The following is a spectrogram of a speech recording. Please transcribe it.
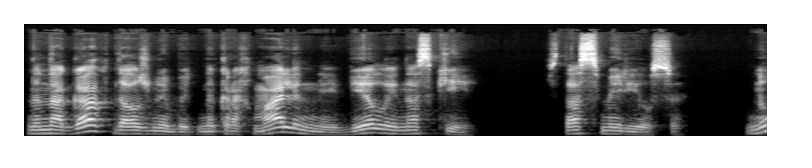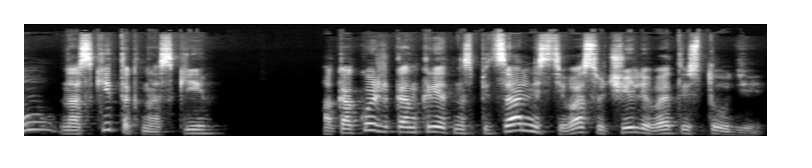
На ногах должны быть накрахмаленные белые носки. Стас смирился. Ну, носки так носки. А какой же конкретно специальности вас учили в этой студии?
